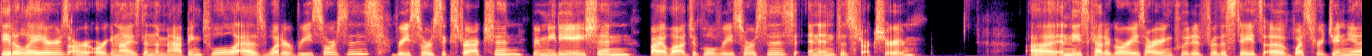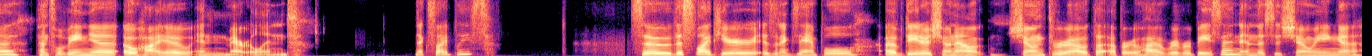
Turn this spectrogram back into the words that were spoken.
Data layers are organized in the mapping tool as what are resources, resource extraction, remediation, biological resources, and infrastructure. Uh, and these categories are included for the states of West Virginia, Pennsylvania, Ohio, and Maryland. Next slide, please. So this slide here is an example of data shown out shown throughout the Upper Ohio River Basin, and this is showing uh,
